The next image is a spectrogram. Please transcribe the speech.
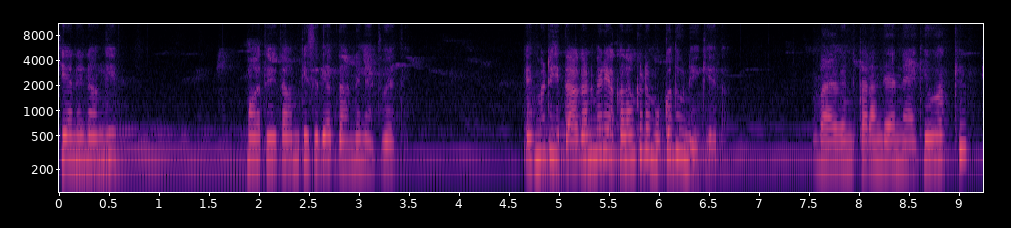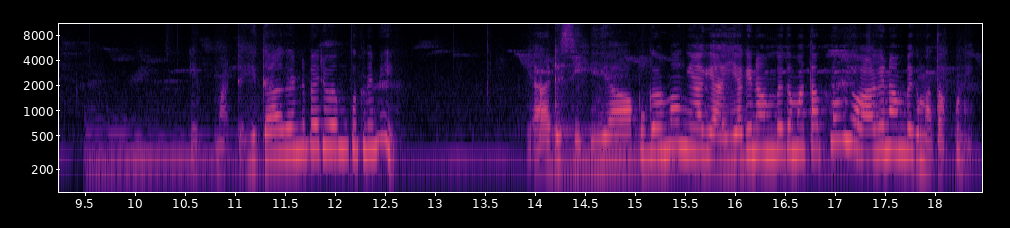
කියන්නේ නංගි මාතේ තාම කිසි දෙයක් දන්නේ නැතුව ඇති. ඒත් මට හිතාගන්න බැරි අකලංකට මොකද උනේ කියලා. බය වෙන්න තරම් දෙයක් නෑ කිව්වක් මට හිතාගන්න බැරිව මුකුත් නෙමෙයි. එයාට සිහිය ආපු ගමන් එයාගේ අයියාගේ නම්බර එක මතක් නොවි ඔයාගේ නම්බර එක මතක් වුණේ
